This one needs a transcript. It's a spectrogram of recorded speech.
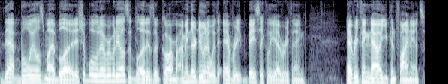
that boils my blood. It should boil everybody else's blood is the karma. I mean, they're doing it with every basically everything. Everything now you can finance.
